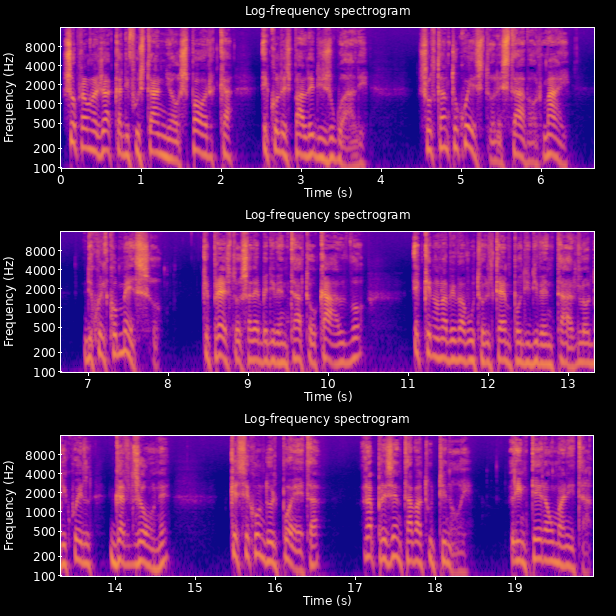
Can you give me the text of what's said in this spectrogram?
sopra una giacca di fustagno sporca e con le spalle disuguali. Soltanto questo restava ormai di quel commesso, che presto sarebbe diventato calvo e che non aveva avuto il tempo di diventarlo, di quel garzone che secondo il poeta rappresentava tutti noi, l'intera umanità.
